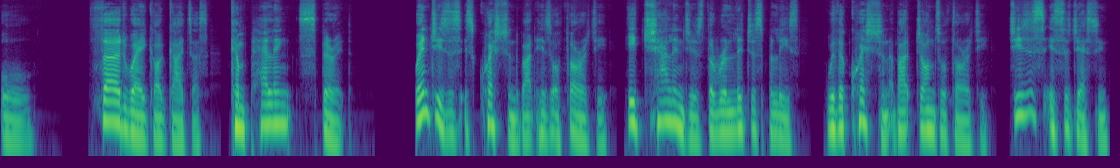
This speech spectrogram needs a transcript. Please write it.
all. Third way God guides us compelling spirit. When Jesus is questioned about his authority, he challenges the religious police with a question about John's authority. Jesus is suggesting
